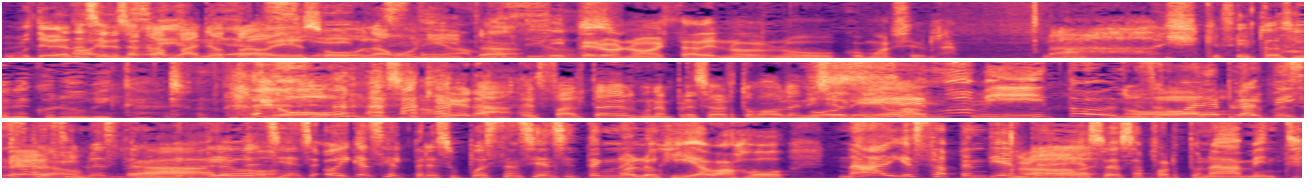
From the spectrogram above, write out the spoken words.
Uh, Deben hacer esa campaña otra vez. Hola, bonita. Sí, pero no, esta vez no, no hubo cómo hacerla. Ay, qué Situación económica. No, ni siquiera. Es falta de alguna empresa haber tomado la Por iniciativa. eso, amiguitos, No. eso vale plata. Pues es que si no están Claro. invirtiendo en ciencia. Oiga, si el presupuesto en ciencia y tecnología bajó, nadie está pendiente Ay. de eso, desafortunadamente.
